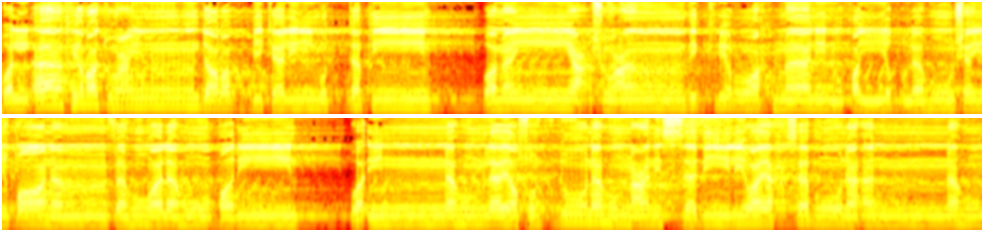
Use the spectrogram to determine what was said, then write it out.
والآخرة عند ربك للمتقين ومن يعش عن ذكر الرحمن نقيض له شيطانا فهو له قرين وإنهم ليصدونهم عن السبيل ويحسبون أنهم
